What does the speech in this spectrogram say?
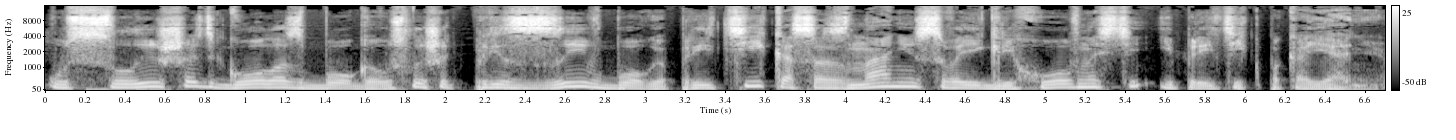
услышать голос Бога, услышать призыв Бога, прийти к осознанию своей греховности и прийти к покаянию.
